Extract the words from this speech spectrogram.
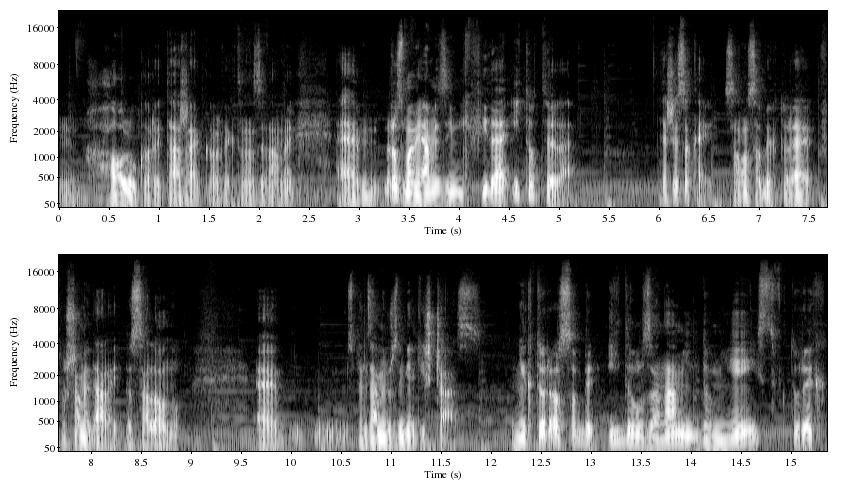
mm, holu, korytarza, jakkolwiek to nazywamy. Rozmawiamy z nimi chwilę i to tyle. Też jest okej. Są osoby, które wpuszczamy dalej, do salonu. Spędzamy już z nimi jakiś czas. Niektóre osoby idą za nami do miejsc, w których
